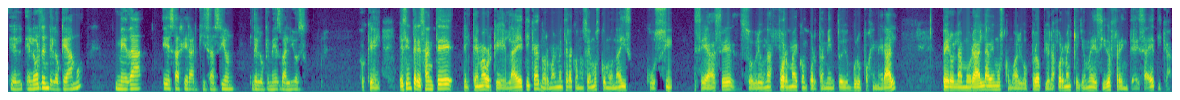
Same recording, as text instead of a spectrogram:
el, el orden de lo que amo, me da esa jerarquización de lo que me es valioso. Ok, es interesante el tema porque la ética normalmente la conocemos como una discusión se hace sobre una forma de comportamiento de un grupo general, pero la moral la vemos como algo propio, la forma en que yo me decido frente a esa ética.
